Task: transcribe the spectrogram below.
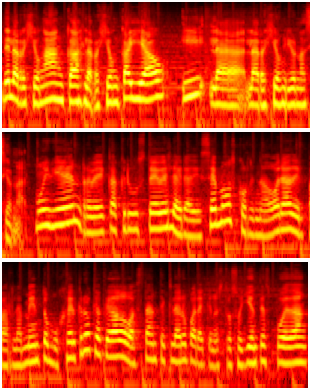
de la región Ancas, la región Callao y la, región Río Nacional. Muy bien, Rebeca Cruz Tevez, le agradecemos, coordinadora del Parlamento Mujer. Creo que ha quedado bastante claro para que nuestros oyentes puedan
